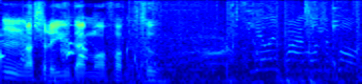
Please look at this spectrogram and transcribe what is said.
Mm, I should have used that motherfucker too. Healing pylon deployed.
